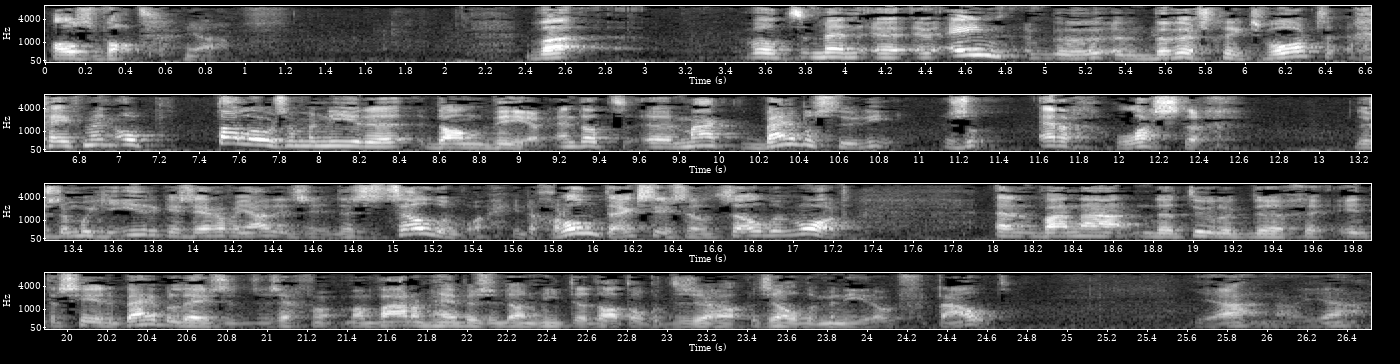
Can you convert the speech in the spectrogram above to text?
Als wat, ja. want men, eh, één bewust Grieks woord geeft men op talloze manieren dan weer. En dat uh, maakt Bijbelstudie erg lastig. Dus dan moet je iedere keer zeggen van ja, dit is, dit is hetzelfde woord. In de grondtekst is dat hetzelfde woord. En waarna natuurlijk de geïnteresseerde bijbellezer zegt van, maar waarom hebben ze dan niet dat op dezelfde manier ook vertaald? Ja, nou ja.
